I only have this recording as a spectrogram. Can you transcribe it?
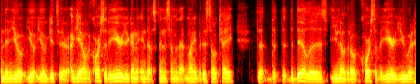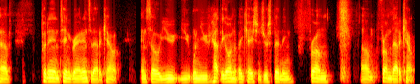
and then you'll you'll you'll get to there again over the course of the year you're going to end up spending some of that money but it's okay the, the the the deal is you know that over the course of a year you would have put in 10 grand into that account and so you you when you have to go on the vacations you're spending from um, from that account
